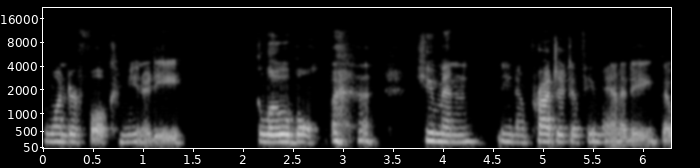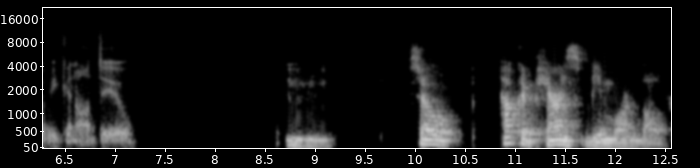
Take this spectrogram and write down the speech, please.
wonderful community global human you know project of humanity that we can all do. Mm-hmm. so how could parents be more involved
